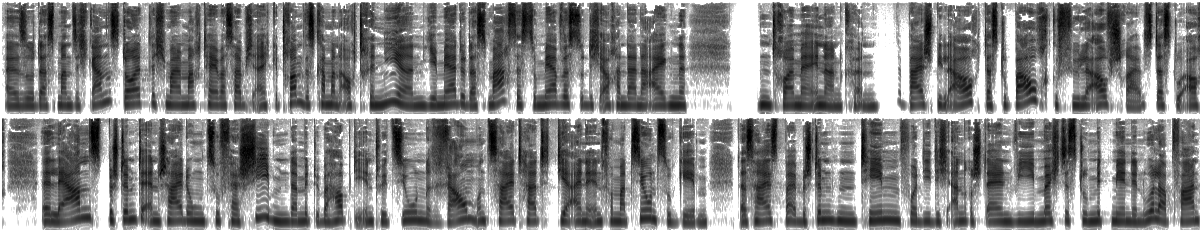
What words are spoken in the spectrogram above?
Also, dass man sich ganz deutlich mal macht, hey, was habe ich eigentlich geträumt? Das kann man auch trainieren. Je mehr du das machst, desto mehr wirst du dich auch an deine eigene Träume erinnern können. Beispiel auch, dass du Bauchgefühle aufschreibst, dass du auch äh, lernst, bestimmte Entscheidungen zu verschieben, damit überhaupt die Intuition Raum und Zeit hat, dir eine Information zu geben. Das heißt, bei bestimmten Themen, vor die dich andere stellen, wie möchtest du mit mir in den Urlaub fahren,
